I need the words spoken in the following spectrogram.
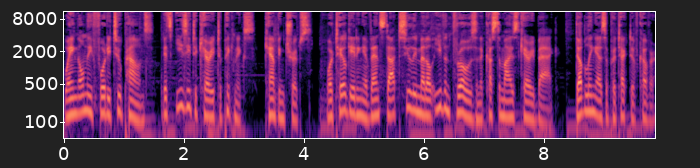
Weighing only 42 pounds, it's easy to carry to picnics, camping trips, or tailgating events. QuliMetal even throws in a customized carry bag, doubling as a protective cover.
